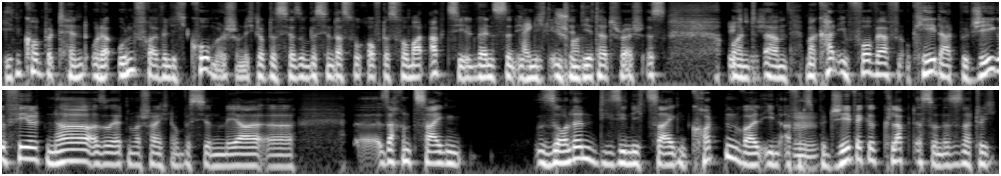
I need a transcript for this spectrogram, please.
inkompetent oder unfreiwillig komisch. Und ich glaube, das ist ja so ein bisschen das, worauf das Format abzielt, wenn es dann eben Eigentlich nicht intendierter schon. Trash ist. Richtig. Und ähm, man kann ihm vorwerfen, okay, da hat Budget gefehlt, ne? Also hätten wahrscheinlich noch ein bisschen mehr äh, äh, Sachen zeigen sollen, die sie nicht zeigen konnten, weil ihnen einfach mhm. das Budget weggeklappt ist. Und das ist natürlich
